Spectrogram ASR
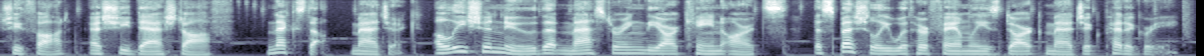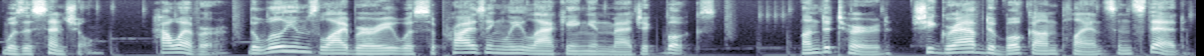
she thought, as she dashed off. Next up, magic. Alicia knew that mastering the arcane arts, especially with her family's dark magic pedigree, was essential. However, the Williams library was surprisingly lacking in magic books. Undeterred, she grabbed a book on plants instead,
